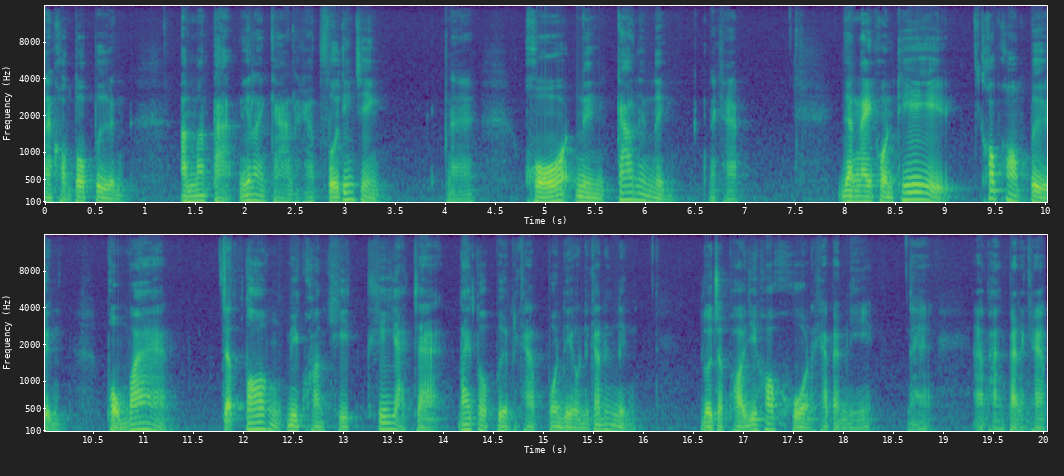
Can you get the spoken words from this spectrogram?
นะของตัวปืน อมตะนิรันดร์การนะครับ สวยจริงๆนะโค1911นะครับยังไงคนที่ครอบครองปืน ผมว่าจะต้องมีความคิดที่อยากจะได้ตัวปืนนะครับโมเดล 1911 โดยเฉพาะยี่ห้อโคนะครับแบบนี้นะฮะผ่านไปนะครับ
